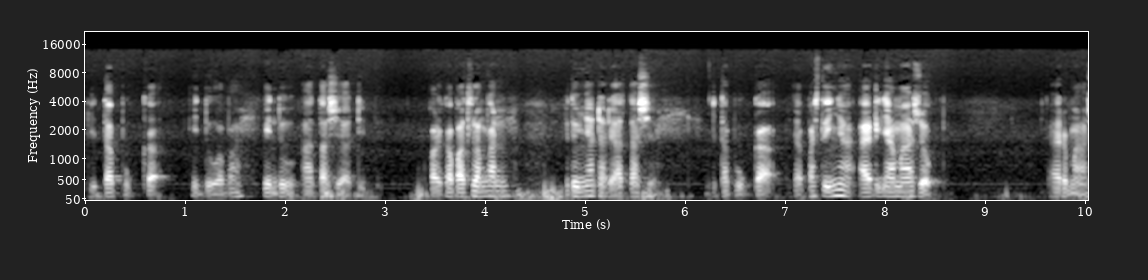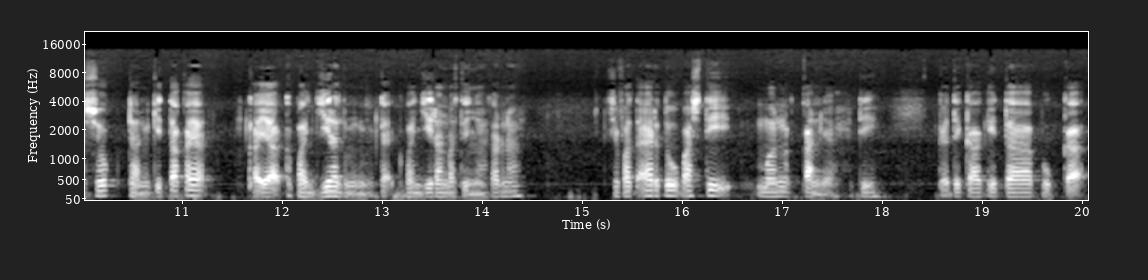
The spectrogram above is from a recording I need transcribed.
kita buka itu apa pintu atas ya di kalau kapal selam kan pintunya dari atas ya. Kita buka ya pastinya airnya masuk. Air masuk dan kita kayak kayak kebanjiran teman-teman. Kayak kebanjiran pastinya. Karena sifat air tuh pasti menekan ya. Jadi ketika kita buka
